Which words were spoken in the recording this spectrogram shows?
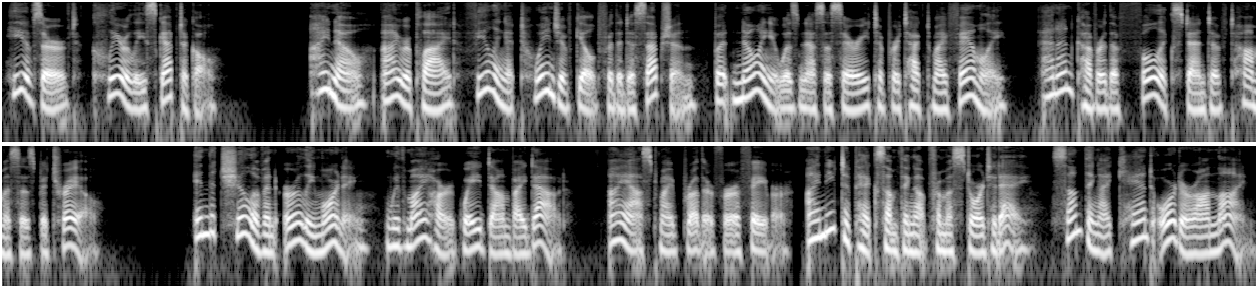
he observed, clearly skeptical. I know, I replied, feeling a twinge of guilt for the deception, but knowing it was necessary to protect my family and uncover the full extent of Thomas's betrayal. In the chill of an early morning, with my heart weighed down by doubt, I asked my brother for a favor. I need to pick something up from a store today, something I can't order online.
